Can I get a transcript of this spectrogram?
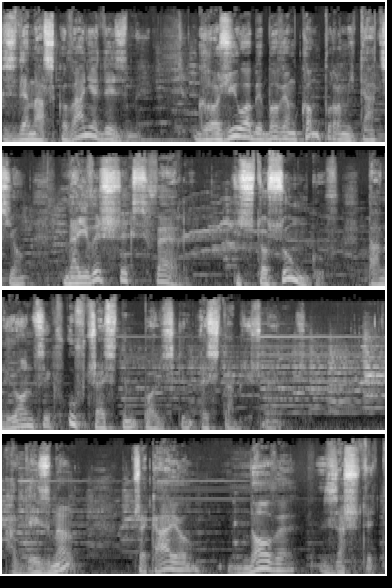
Zdemaskowanie Dyzmy groziłoby bowiem kompromitacją najwyższych sfer i stosunków panujących w ówczesnym polskim establishmencie. A Dyzmę czekają nowe zaszczyty.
